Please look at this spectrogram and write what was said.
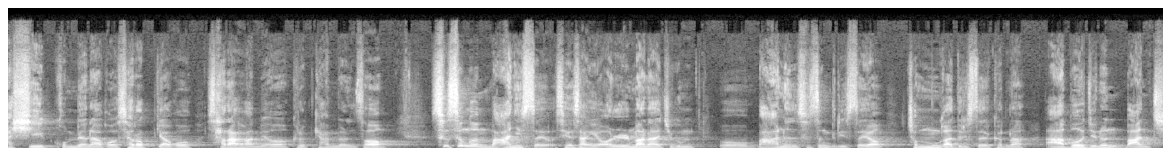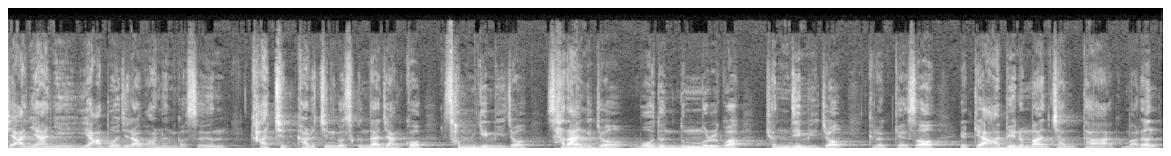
다시 권면하고 새롭게 하고 사랑하며 그렇게 하면서 스승은 많이 있어요. 세상에 얼마나 지금 어, 많은 스승들이 있어요. 전문가들이 있어요. 그러나 아버지는 많지 아니하니 이 아버지라고 하는 것은 가르치, 가르치는 것을 끝나지 않고 섬김이죠. 사랑이죠. 모든 눈물과 견딤이죠. 그렇게 해서 이렇게 아비는 많지 않다. 그 말은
